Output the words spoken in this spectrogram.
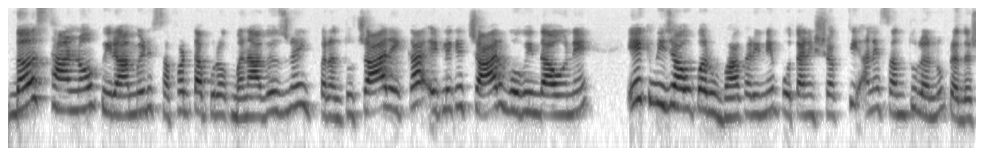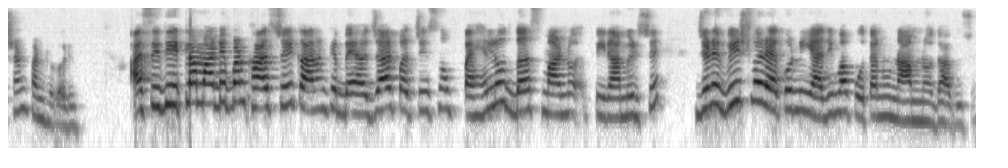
દસ સ્થાનનો પિરામિડ સફળતાપૂર્વક બનાવ્યો જ નહીં, પરંતુ ચાર એકા એટલે કે ચાર ગોવિંદાઓને એકબીજા ઉપર ઊભા કરીને પોતાની શક્તિ અને સંતુલનનું પ્રદર્શન પણ કર્યું આ સિદ્ધિ એટલા માટે પણ ખાસ છે, કારણ કે બે હજાર પચીસનો પહેલો દસ માળનો પિરામિડ છે જેણે વિશ્વ રેકોર્ડની યાદીમાં પોતાનું નામ નોંધાવ્યું છે.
